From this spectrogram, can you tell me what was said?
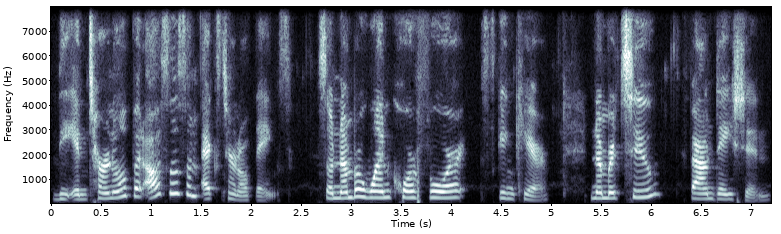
the internal, but also some external things. So, number one, core four, skincare. Number two, foundation.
